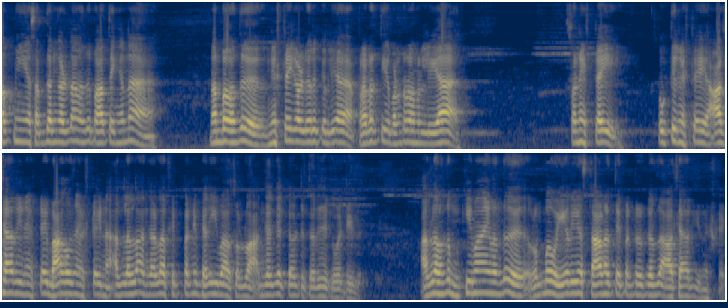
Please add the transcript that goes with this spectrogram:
ஆத்மீய சப்தங்கள்லாம் வந்து பார்த்திங்கன்னா நம்ம வந்து நிஷ்டைகள் இருக்கு இல்லையா? பிரவர்த்தியை பண்ணுறோம் இல்லையா? சனிஷ்டை உக்தி நிஷ்டை ஆச்சாரிய நிஷ்டை பாகவத நிஷ்டைன்னு அதிலெல்லாம் அங்கெல்லாம் ஃபிட் பண்ணி பெரியவா சொல்லுவாள் அங்கங்கே கேட்டு தெரிஞ்சுக்க வேண்டியது. அதில் வந்து முக்கியமாக வந்து ரொம்ப உயரிய ஸ்தானத்தை பெற்றிருக்கிறது ஆச்சாரிய நிஷ்டை.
